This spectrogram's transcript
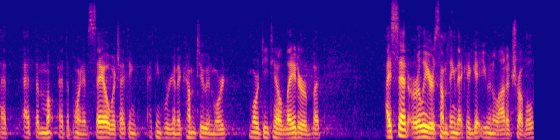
at, at, the, at the point of sale, which I think, I think we're going to come to in more, more detail later, but I said earlier something that could get you in a lot of trouble,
